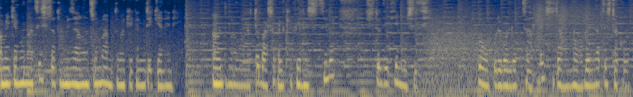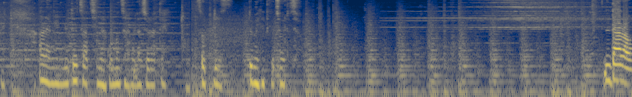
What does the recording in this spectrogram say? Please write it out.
আমি কেমন আছি সেটা তুমি জানার জন্য আমি তোমাকে এখানে ডেকে আনিনি। আমি তোমার ওয়ালেটটা বাসা কালকে ফেলে এসেছিলে সেটা দেখিয়ে আমি এসেছি তোমার পরিবার লোক জানলে সেটা অন্য হবে না চেষ্টা করবে। আর আমি এমনিতেও চাচ্ছি না কোনো ঝামেলা জড়াতে। সো প্লিজ তুমি এখান থেকে চলে যাও। দাঁড়াও,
